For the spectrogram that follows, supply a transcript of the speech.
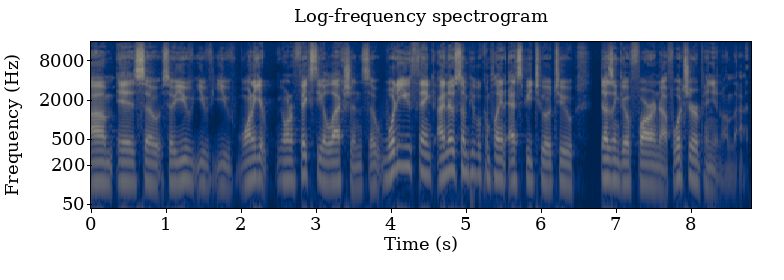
Um, is so so you you you want to get you want to fix the election. So what do you think? I know some people complain SB 202 doesn't go far enough. What's your opinion on that?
